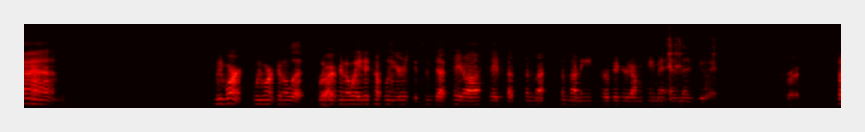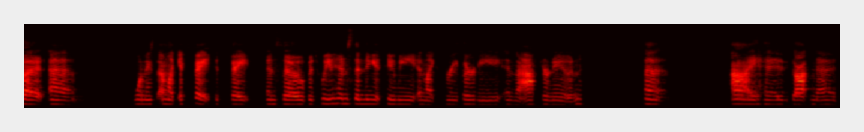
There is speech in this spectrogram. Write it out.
Um, we weren't. We weren't gonna look. We were gonna wait a couple of years, get some debt paid off, save up some some money for a bigger down payment, and then do it. Correct. But um, when he's, I'm like, it's fate, it's fate. And so between him sending it to me in like 3:30 in the afternoon, um, I had gotten us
